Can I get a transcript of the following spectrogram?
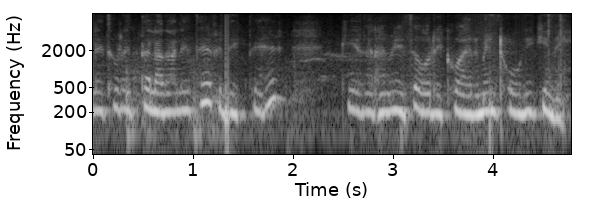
पहले थोड़ा इतना लगा लेते हैं, फिर देखते हैं कि अगर हमें इसे और रिक्वायरमेंट होगी कि नहीं।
